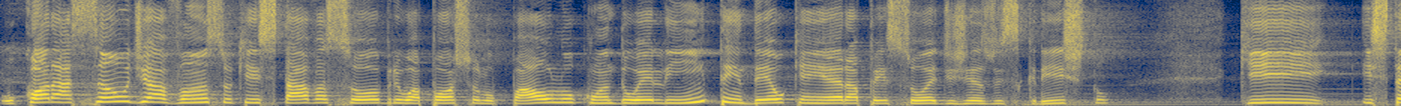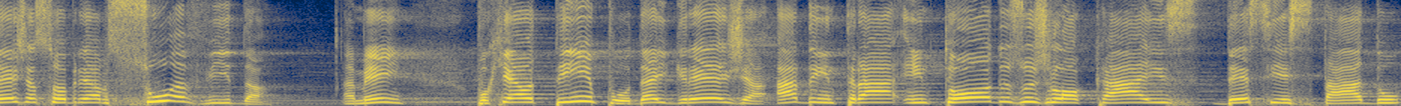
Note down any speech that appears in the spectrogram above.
O coração de avanço que estava sobre o apóstolo Paulo, quando ele entendeu quem era a pessoa de Jesus Cristo, que esteja sobre a sua vida. Amém? Porque é o tempo da igreja adentrar em todos os locais desse estado,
